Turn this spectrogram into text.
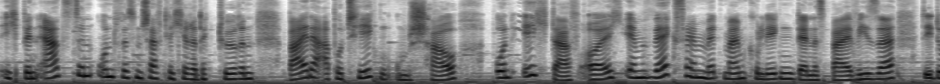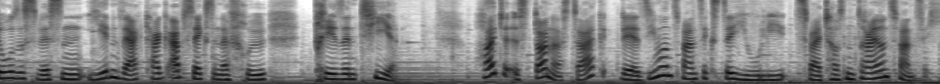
Ich bin Ärztin und wissenschaftliche Redakteurin bei der Apothekenumschau und ich darf euch im Wechsel mit meinem Kollegen Dennis Ballwieser die Dosis Wissen jeden Werktag ab 6 in der Früh präsentieren. Heute ist Donnerstag, der 27. Juli 2023.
